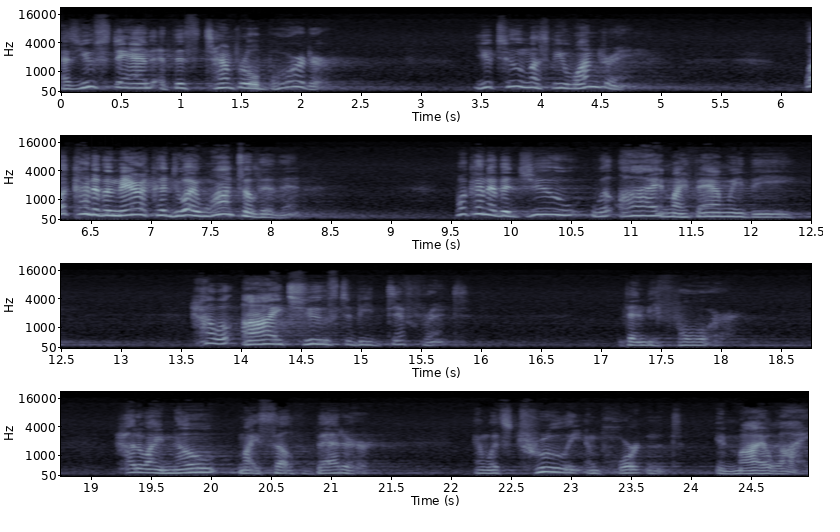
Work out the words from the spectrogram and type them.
As you stand at this temporal border, you too must be wondering what kind of America do I want to live in? What kind of a Jew will I and my family be? How will I choose to be different than before? How do I know myself better and what's truly important in my life?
